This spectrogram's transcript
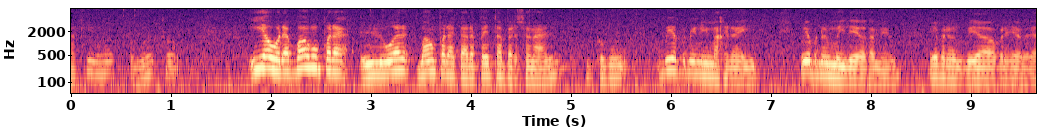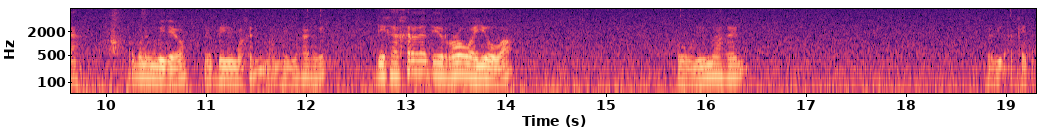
Aquí nomás, como esto. Y ahora vamos para lugar, vamos para carpeta personal. Como voy a poner una imagen ahí. Voy a poner un video también. Voy a poner un video, a poner, ¿verdad? Voy a poner un video. Voy a una imagen. Vamos a una imagen aquí. Deja Jargati roba yoba. Con una imagen. Aquí está.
